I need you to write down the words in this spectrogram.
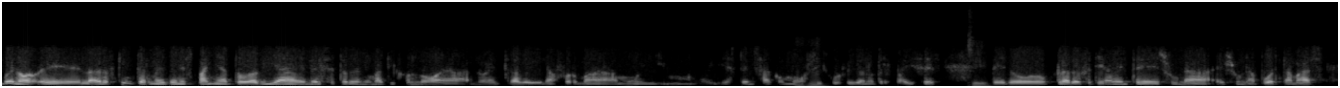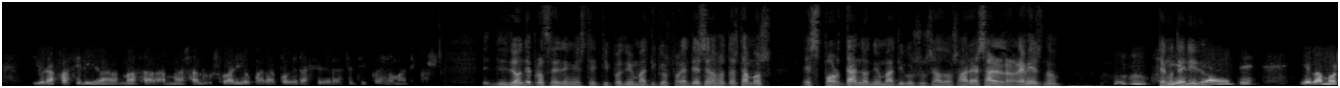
Bueno, la verdad es que Internet en España todavía en el sector de neumáticos no ha, no ha entrado de una forma muy, extensa como ha ocurrido en otros países, pero claro, efectivamente es una es una puerta más y una facilidad más, más al usuario para poder acceder a este tipo de neumáticos. ¿De dónde proceden este tipo de neumáticos? Porque antes nosotros estamos exportando neumáticos usados, ahora es al revés, ¿no? Tengo entendido. Llevamos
